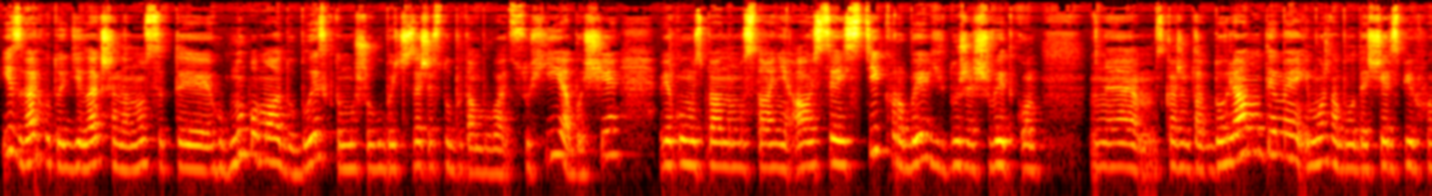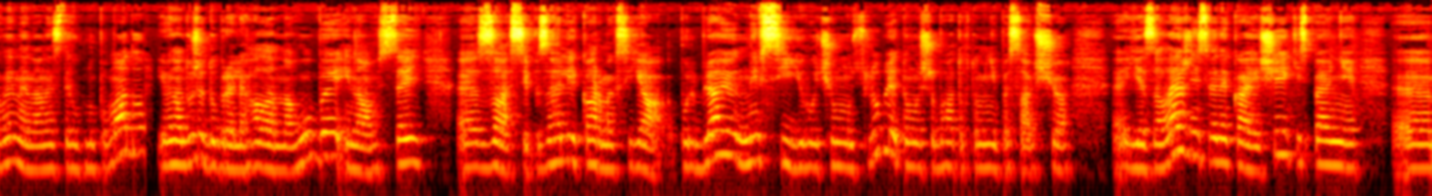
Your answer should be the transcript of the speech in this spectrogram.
і зверху тоді легше наносити губну помаду, блиск, тому що губи зачасту там бувають сухі або ще в якомусь певному стані. А ось цей стік робив їх дуже швидко. Е, Скажімо так, доглянутими, і можна було десь через півхвилини нанести губну помаду, і вона дуже добре лягала на губи і на ось цей е, засіб. Взагалі, Кармекс я полюбляю. Не всі його чомусь люблять, тому що багато хто мені писав, що є залежність, виникає ще якісь певні е,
